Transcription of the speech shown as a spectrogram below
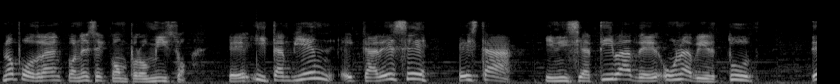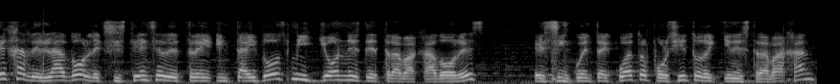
no podrán con ese compromiso. Eh, y también eh, carece esta iniciativa de una virtud deja de lado la existencia de 32 millones de trabajadores, el 54% de quienes trabajan,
